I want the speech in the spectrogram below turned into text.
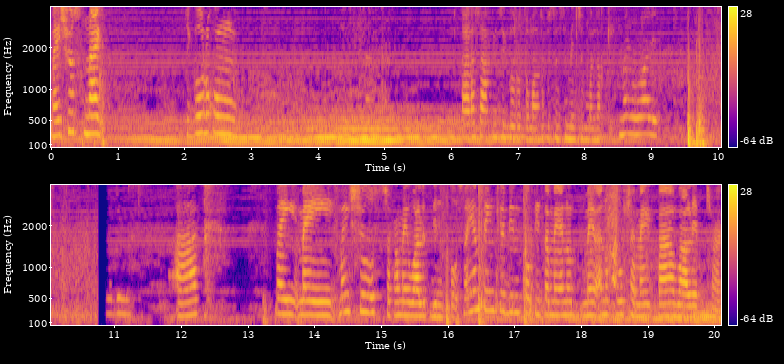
May shoes Nike. Siguro kung para sa akin siguro to mga kapis kasi medyo malaki. May wallet. At may may may shoes tsaka may wallet din po. So ayan, thank you din po tita. May ano may ano po siya, may pa wallet char.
